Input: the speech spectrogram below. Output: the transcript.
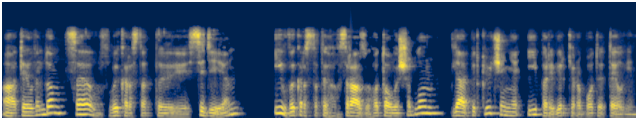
Tailwind це використати CDN і використати зразу готовий шаблон для підключення і перевірки роботи Tailwind.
